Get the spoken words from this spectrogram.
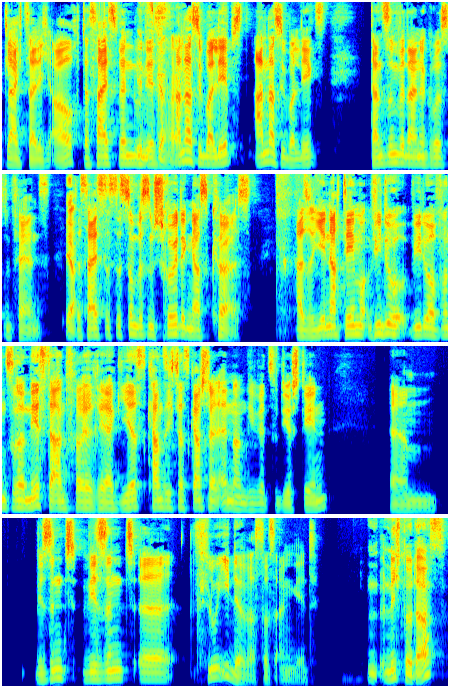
gleichzeitig auch. Das heißt, wenn du das Insgeheim. anders überlebst, anders überlegst, dann sind wir deine größten Fans. Ja. Das heißt, es ist so ein bisschen Schrödingers Curse. Also je nachdem, wie du, wie du auf unsere nächste Anfrage reagierst, kann sich das ganz schnell ändern, wie wir zu dir stehen. Ähm, wir sind, wir sind äh, fluide, was das angeht. N nicht nur das.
